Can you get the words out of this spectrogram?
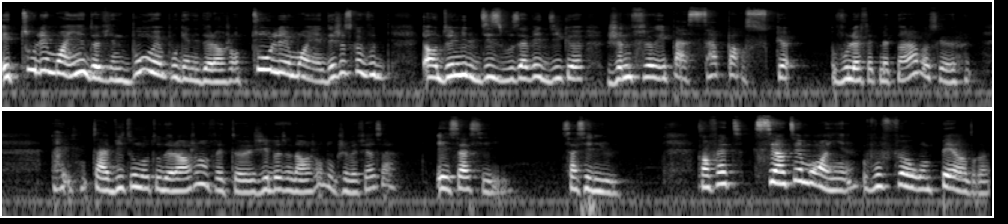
Et tous les moyens deviennent bons hein, pour gagner de l'argent. Tous les moyens. Des choses que vous, en 2010, vous avez dit que je ne ferai pas ça parce que vous le faites maintenant là, parce que ta vie tourne autour de l'argent. En fait, euh, j'ai besoin d'argent, donc je vais faire ça. Et ça, c'est, ça, c'est nul. En fait, certains moyens vous feront perdre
